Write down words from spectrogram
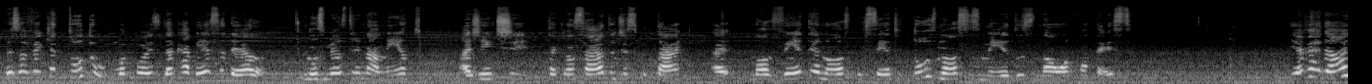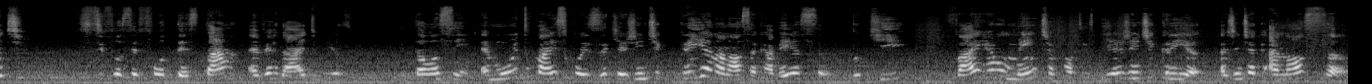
a pessoa vê que é tudo uma coisa da cabeça dela. Nos meus treinamentos, a gente está cansado de escutar que 99% dos nossos medos não acontecem. E é verdade. Se você for testar, é verdade mesmo. Então, assim, é muito mais coisa que a gente cria na nossa cabeça do que vai realmente acontecer. E a gente cria, a gente a nossa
